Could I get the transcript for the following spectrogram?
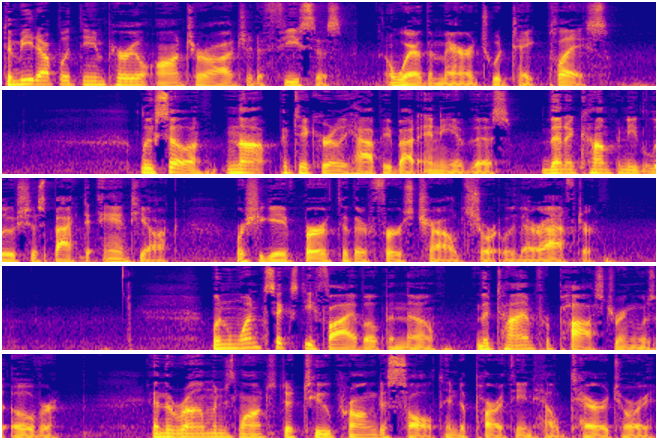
to meet up with the imperial entourage at Ephesus, where the marriage would take place. Lucilla, not particularly happy about any of this, then accompanied Lucius back to Antioch, where she gave birth to their first child shortly thereafter. When 165 opened, though, the time for posturing was over, and the Romans launched a two-pronged assault into Parthian-held territory.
